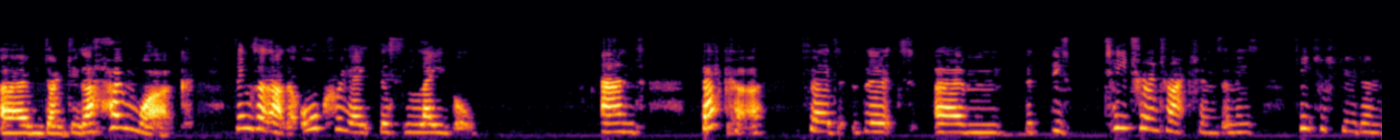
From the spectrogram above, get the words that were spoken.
um, don't do their homework, things like that that all create this label. And Becker said that, um, these teacher interactions and these teacher-student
